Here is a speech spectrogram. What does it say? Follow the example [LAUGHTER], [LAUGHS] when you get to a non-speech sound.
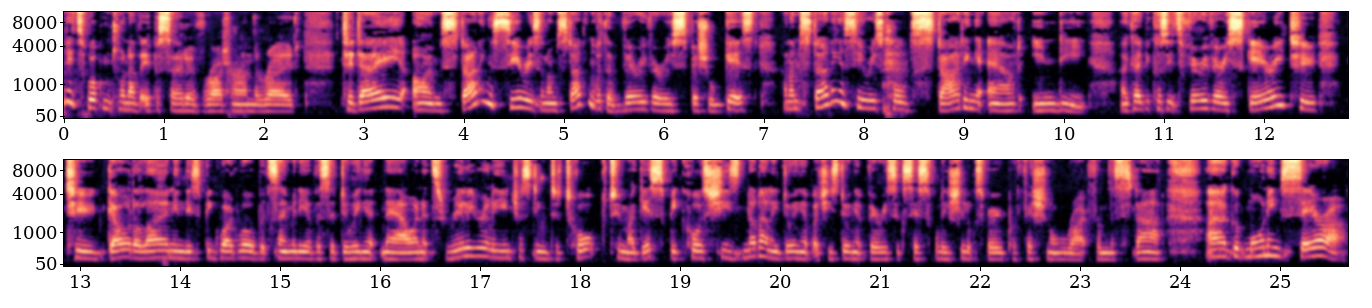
And it's welcome to another episode of Writer on the Road. Today I'm starting a series and I'm starting with a very, very special guest and I'm starting a series called Starting Out Indie. Okay, because it's very, very scary to to go it alone in this big wide world, but so many of us are doing it now and it's really, really interesting to talk to my guest because she's not only doing it but she's doing it very successfully. She looks very professional right from the start. Uh, good morning, Sarah.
